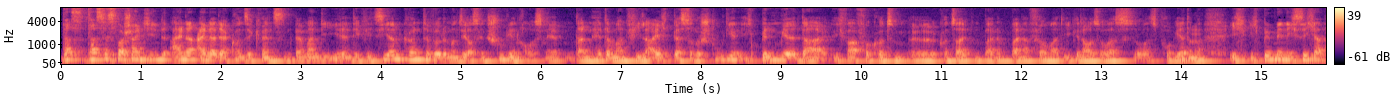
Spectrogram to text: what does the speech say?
Das, das ist wahrscheinlich eine, einer der Konsequenzen. Wenn man die identifizieren könnte, würde man sie aus den Studien rausnehmen. Dann hätte man vielleicht bessere Studien. Ich bin mir da, ich war vor kurzem äh, Consultant bei, einem, bei einer Firma, die genau sowas, sowas probiert. Aber mhm. ich, ich bin mir nicht sicher,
